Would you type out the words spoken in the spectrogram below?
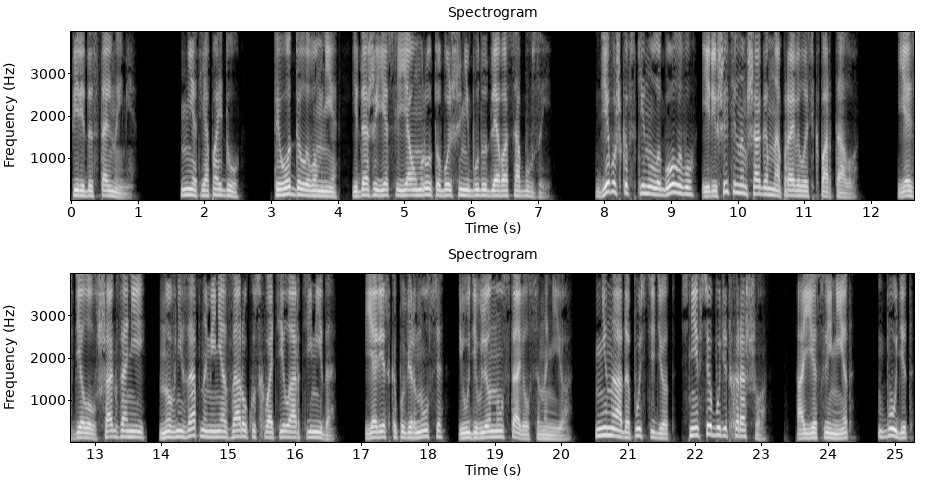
перед остальными. «Нет, я пойду. Ты отдал его мне, и даже если я умру, то больше не буду для вас обузой». Девушка вскинула голову и решительным шагом направилась к порталу. Я сделал шаг за ней, но внезапно меня за руку схватила Артемида. Я резко повернулся и удивленно уставился на нее. «Не надо, пусть идет, с ней все будет хорошо». «А если нет?» «Будет.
